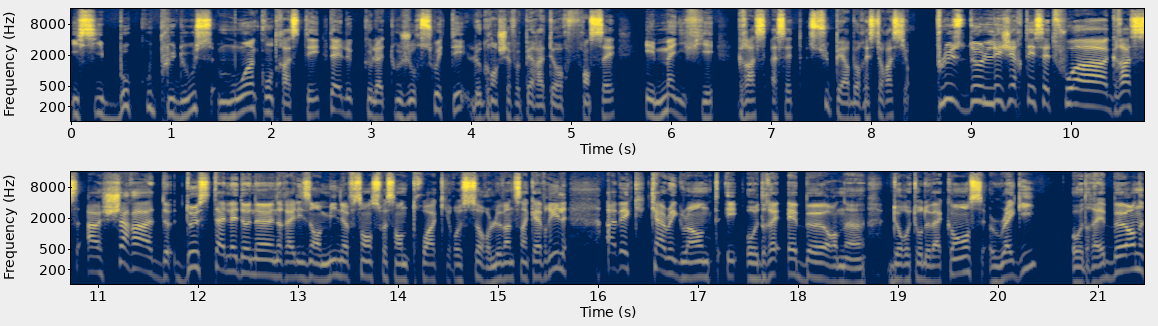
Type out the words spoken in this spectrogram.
ici beaucoup plus douce, moins contrastée, telle que l'a toujours souhaité le grand chef opérateur français et magnifiée grâce à cette superbe restauration. Plus de légèreté cette fois grâce à Charade de Stanley Donen réalisé en 1963 qui ressort le 25 avril avec Cary Grant et Audrey Hepburn. De retour de vacances, Reggie, Audrey Hepburn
